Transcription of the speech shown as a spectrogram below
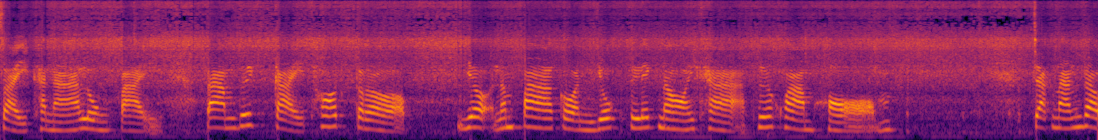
ใส่คะน้าลงไป ตามด้วยไก่ทอดกรอบเหยาะน้ำปลาก่อนยกเล็กน้อยค่ะ เพื่อความหอม จากนั้นเรา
